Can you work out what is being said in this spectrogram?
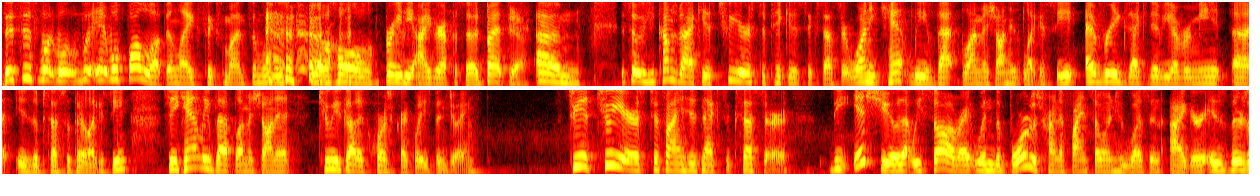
This is what we'll it will follow up in like six months, and we'll just do a whole Brady Iger episode. But yeah. um, so he comes back. He has two years to pick his successor. One, he can't leave that blemish on his legacy. Every executive you ever meet uh, is obsessed with their legacy, so you can't leave that blemish on it. Two, he's got to course correct what he's been doing. So he has two years to find his next successor the issue that we saw right when the board was trying to find someone who wasn't Iger is there's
